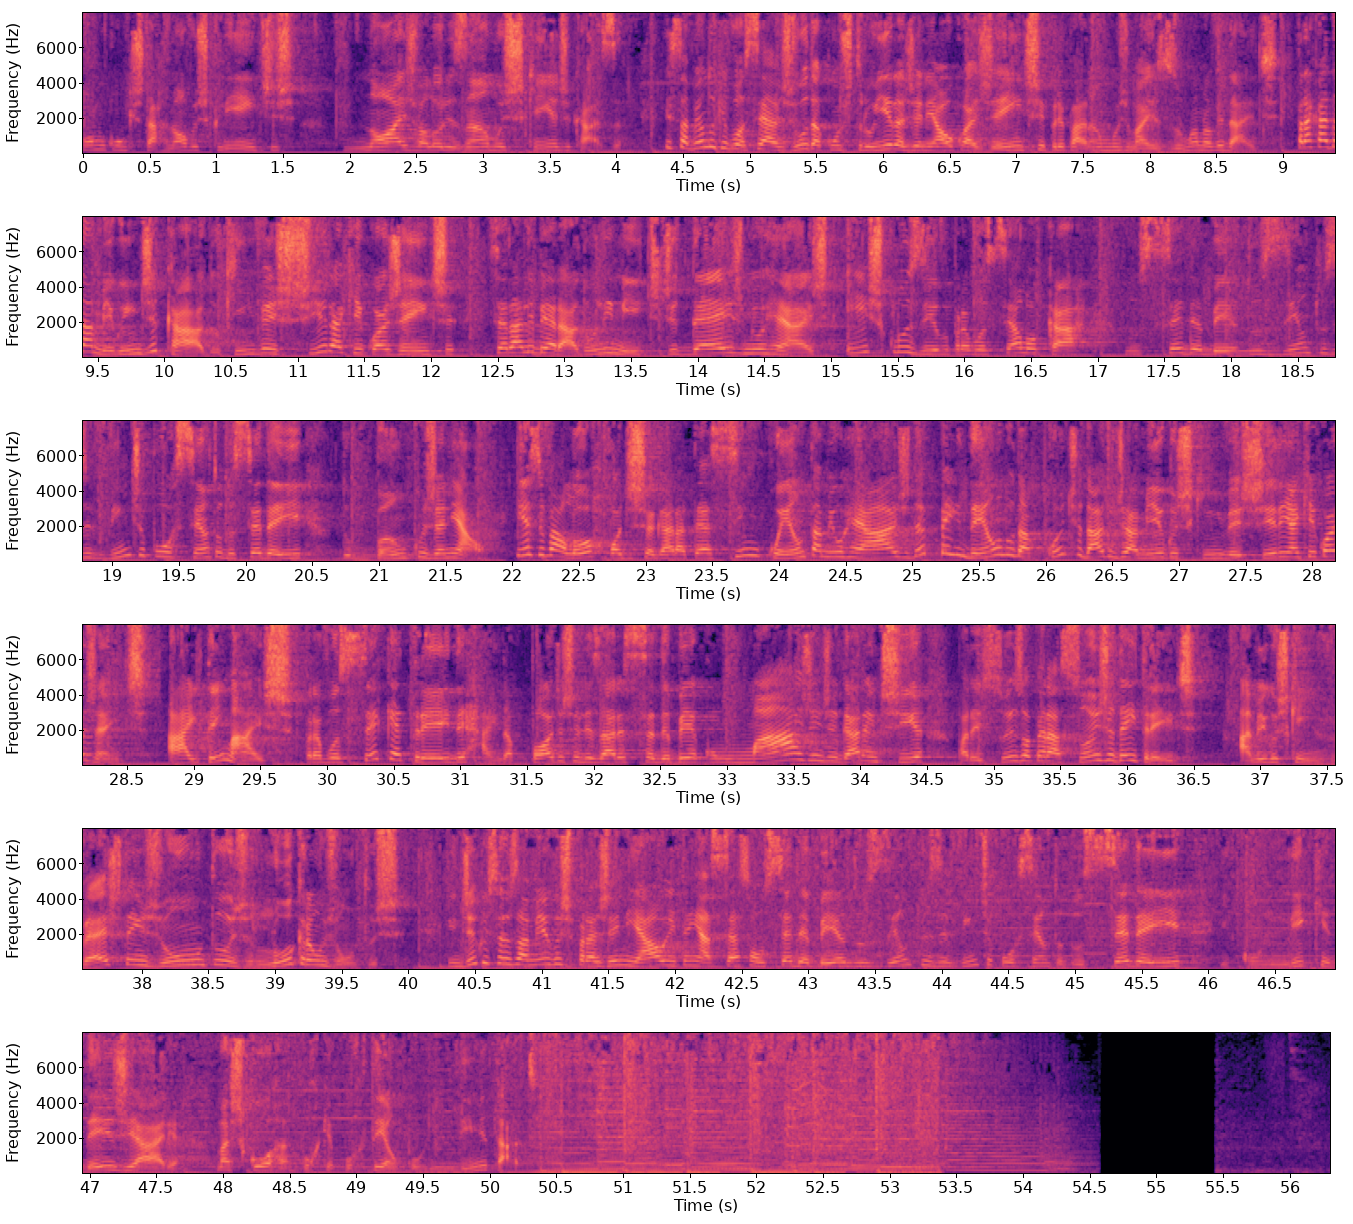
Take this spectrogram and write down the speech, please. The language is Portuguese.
como conquistar novos clientes, nós valorizamos quem é de casa. E sabendo que você ajuda a construir a Genial com a gente, preparamos mais uma novidade. Para cada amigo indicado que investir aqui com a gente, será liberado um limite de 10 mil reais exclusivo para você alocar no CDB 220% do CDI do Banco Genial. E esse valor pode chegar até 50 mil reais, dependendo da quantidade de amigos que investirem aqui com a gente. Ah, e tem mais. Para você que é trader, ainda pode utilizar esse CDB como margem de garantia para as suas operações de day trade. Amigos que investem juntos, lucram juntos. Indique os seus amigos para Genial e tenha acesso ao CDB 220% do CDI e com liquidez diária. Mas corra, porque por tempo limitado.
